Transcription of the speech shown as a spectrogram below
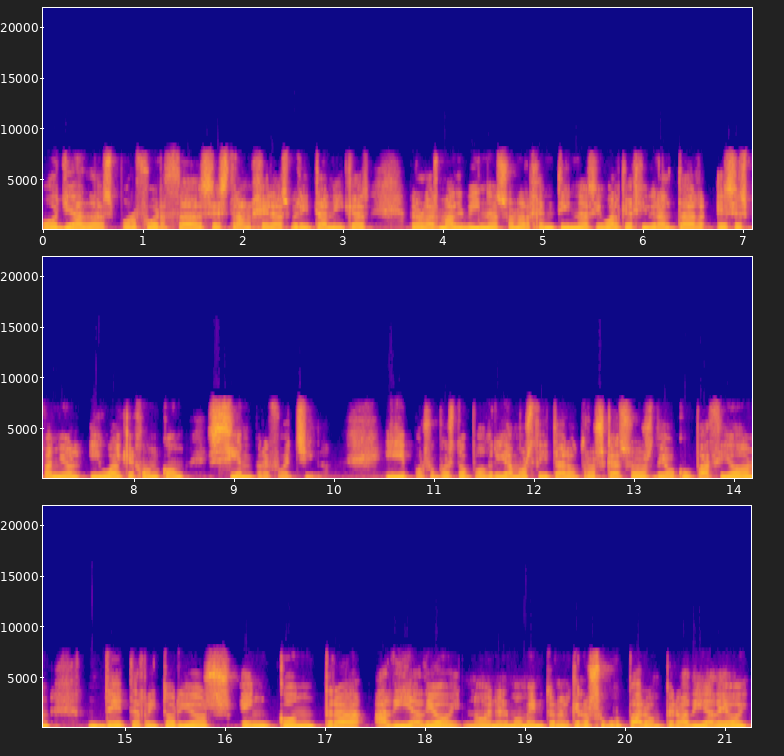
holladas por fuerzas extranjeras británicas, pero las Malvinas son argentinas, igual que Gibraltar es español, igual que Hong Kong siempre fue chino. Y, por supuesto, podríamos citar otros casos de ocupación de territorios en contra a día de hoy, no en el momento en el que los ocuparon, pero a día de hoy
